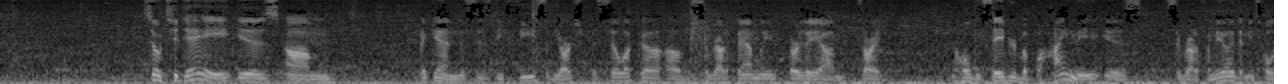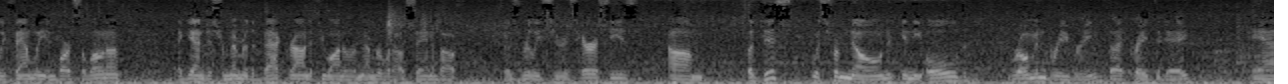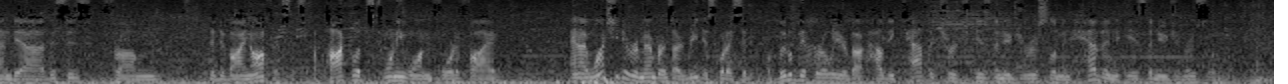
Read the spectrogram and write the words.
So today is, um, again, this is the feast of the Archbasilica of the Sagrada Family, or the, um, sorry, the Holy Savior, but behind me is Sagrada Familia, that means Holy Family in Barcelona. Again, just remember the background if you want to remember what I was saying about those really serious heresies. Um, but this was from None in the old Roman breviary that I prayed today, and uh, this is from the Divine Office. It's Apocalypse 21, 4 to 5. And I want you to remember as I read this what I said a little bit earlier about how the Catholic Church is the New Jerusalem and heaven is the New Jerusalem.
